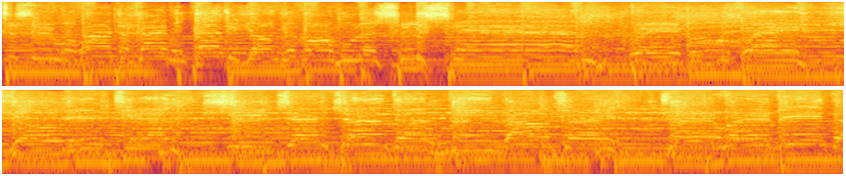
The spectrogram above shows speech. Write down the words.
只是我望着海面，但却永远模糊了视线。会不会有一天，时间真的能倒退，退回你的、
